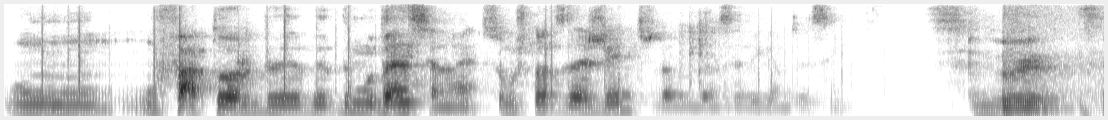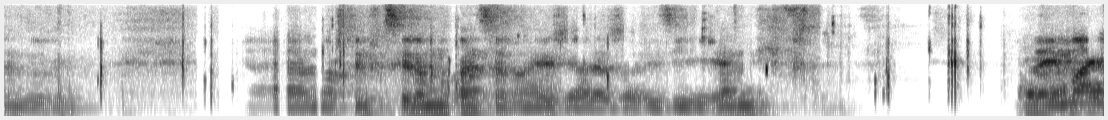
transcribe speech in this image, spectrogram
um, um fator de, de, de, mudança, não é? Somos todos agentes da mudança, digamos assim. Sem dúvida, sem dúvida. Uh, nós temos que ser a mudança, não é? Já, já dizia Gandhi. Em maio,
